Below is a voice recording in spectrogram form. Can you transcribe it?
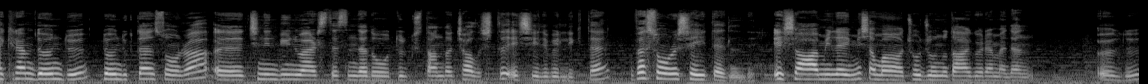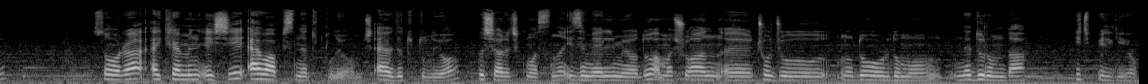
Ekrem döndü. Döndükten sonra e, Çin'in bir üniversitesinde Doğu Türkistan'da çalıştı eşiyle birlikte. Ve sonra şehit edildi. Eşi hamileymiş ama çocuğunu daha göremeden öldü. Sonra Ekrem'in eşi ev hapsine tutuluyormuş. Evde tutuluyor. Dışarı çıkmasına izin verilmiyordu ama şu an e, çocuğunu doğurdu mu, ne durumda hiç bilgi yok.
